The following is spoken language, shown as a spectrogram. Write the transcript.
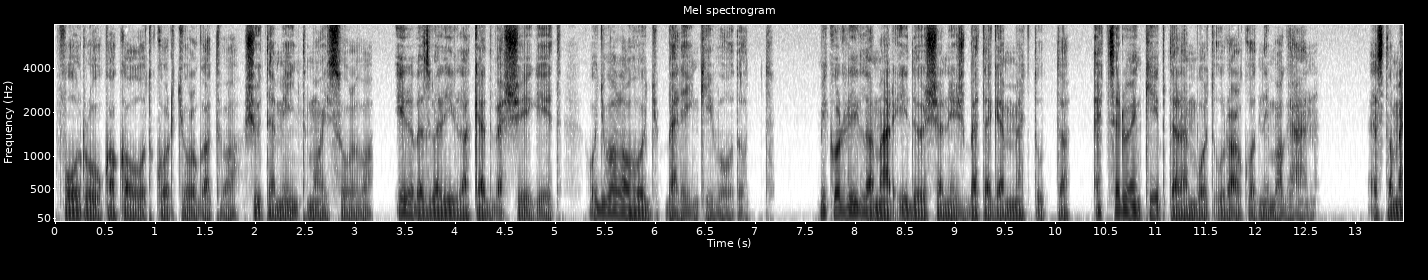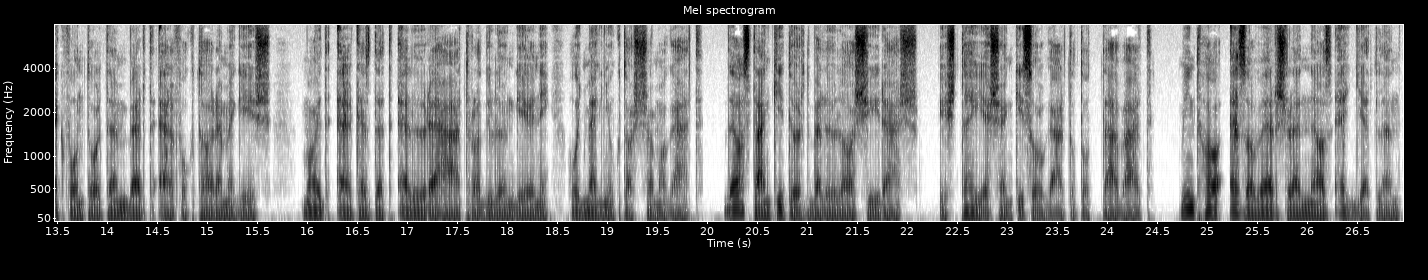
forró kakaót kortyolgatva, süteményt majszolva, élvezve Lilla kedvességét, hogy valahogy belénk ivódott. Mikor Lilla már idősen és betegen megtudta, egyszerűen képtelen volt uralkodni magán. Ezt a megfontolt embert elfogta a remegés, majd elkezdett előre-hátra dülöngélni, hogy megnyugtassa magát. De aztán kitört belőle a sírás, és teljesen kiszolgáltatottá vált, mintha ez a vers lenne az egyetlen,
